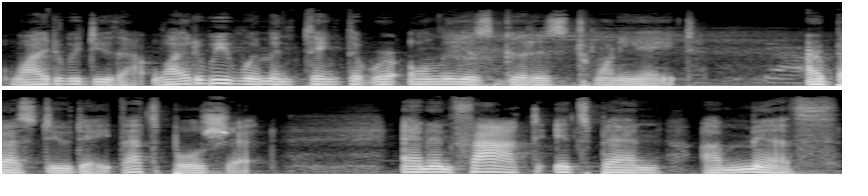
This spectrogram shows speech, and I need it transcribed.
Why do we do that? Why do we women think that we're only as good as 28, our best due date? That's bullshit. And in fact, it's been a myth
